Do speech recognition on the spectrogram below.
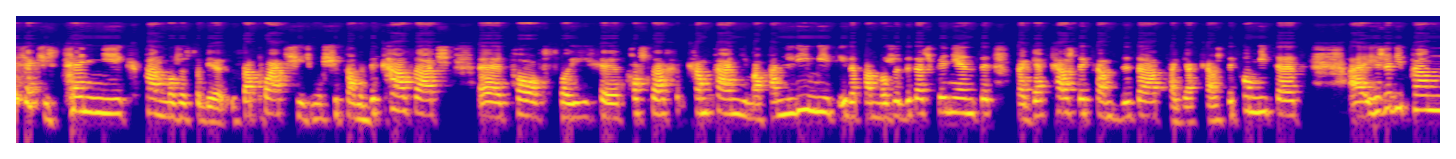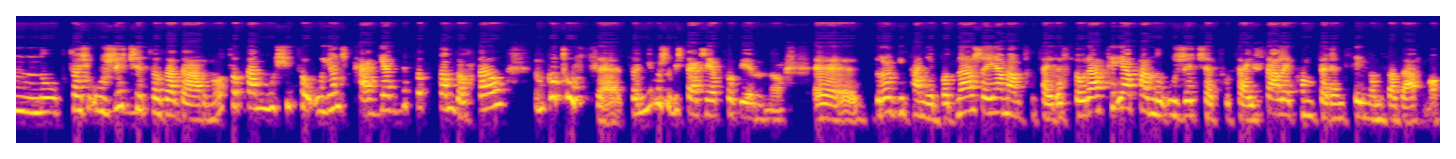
jest jakiś cennik, pan może sobie zapłacić, musi pan wykazać e, to w swoich e, kosztach kampanii, ma pan limit, ile pan może wydać pieniędzy, tak jak każdy kandydat, tak jak każdy komitet. Jeżeli panu ktoś użyczy to za darmo, to pan musi to ująć tak, jakby to pan dostał w gotówce. To nie może być tak, że ja powiem, no, e, drogi panie Bodnarze, ja mam tutaj restaurację, ja panu użyczę tutaj salę konferencyjną za darmo.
